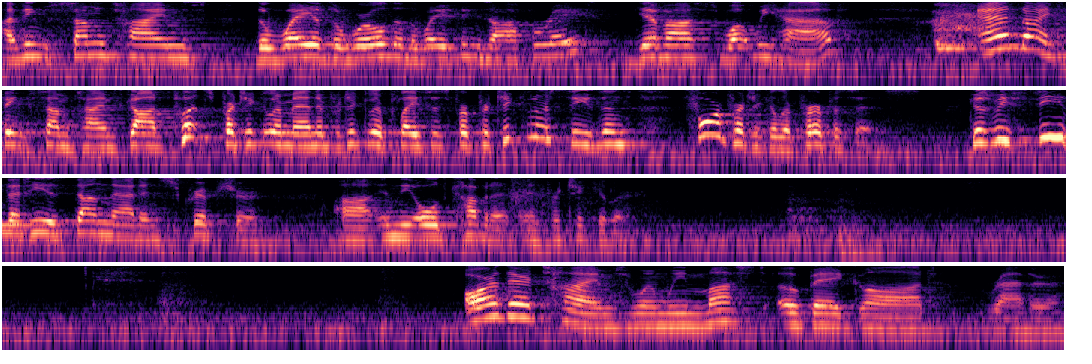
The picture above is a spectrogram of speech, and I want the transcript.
I think sometimes the way of the world and the way things operate give us what we have. And I think sometimes God puts particular men in particular places for particular seasons for particular purposes. Because we see that He has done that in Scripture, uh, in the Old Covenant in particular. Are there times when we must obey God rather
